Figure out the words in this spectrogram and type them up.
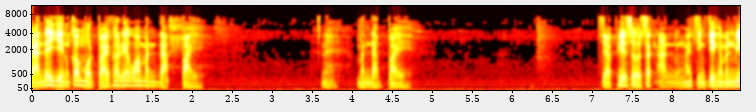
การได้ยินก็หมดไปเขาเรียกว่ามันดับไปนะมันดับไป จะพิสูจน์สักอันหนึ่งไหมจริง ๆ มันมี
